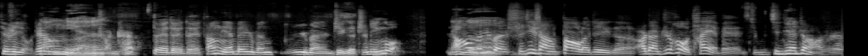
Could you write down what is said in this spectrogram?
就是有这样的传承。对对对，当年被日本日本这个殖民过。然后呢，日本实际上到了这个二战之后，他也被今天正好是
